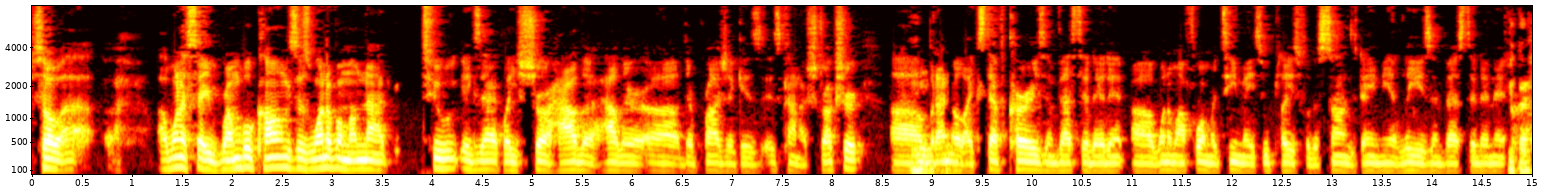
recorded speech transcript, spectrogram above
so uh, I want to say Rumble Kongs is one of them. I'm not too exactly sure how the how their uh, their project is is kind of structured. Uh, mm-hmm. But I know like Steph Curry's invested in it. Uh, one of my former teammates who plays for the Suns, Damion Lee, is invested in it. Okay.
